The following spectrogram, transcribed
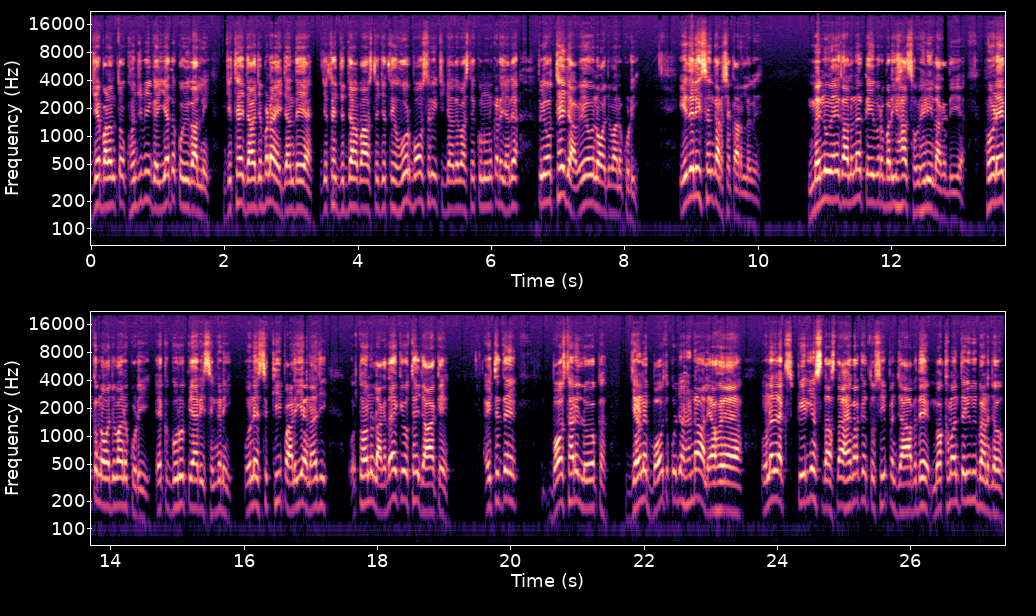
ਜੇ ਬਣਨ ਤੋਂ ਖੁੰਝ ਵੀ ਗਈ ਹੈ ਤਾਂ ਕੋਈ ਗੱਲ ਨਹੀਂ। ਜਿੱਥੇ ਜੱਜ ਬਣਾਏ ਜਾਂਦੇ ਆ, ਜਿੱਥੇ ਜੱਜਾਂ ਵਾਸਤੇ, ਜਿੱਥੇ ਹੋਰ ਬਹੁਤ ਸਾਰੀ ਚੀਜ਼ਾਂ ਦੇ ਵਾਸਤੇ ਕਾਨੂੰਨ ਘੜੇ ਜਾਂਦੇ ਆ, ਵੀ ਉੱਥੇ ਜਾਵੇ ਉਹ ਨੌਜਵਾਨ ਕੁੜੀ। ਇਹਦੇ ਲਈ ਸੰਘਰਸ਼ ਕਰ ਲਵੇ। ਮੈਨੂੰ ਇਹ ਗੱਲ ਨਾ ਕਈ ਵਾਰ ਬੜੀ ਹਾਸੋਹੀਣੀ ਲੱਗਦੀ ਹੈ ਹੁਣ ਇੱਕ ਨੌਜਵਾਨ ਕੁੜੀ, ਇੱਕ ਗੁਰੂ ਪਿਆਰੀ ਸਿੰਘਣੀ, ਉਹਨੇ ਸਿੱਖੀ ਪਾਲੀ ਹੈ ਨਾ ਜੀ। ਉਹ ਤੁਹਾਨੂੰ ਲੱਗਦਾ ਹੈ ਕਿ ਉੱਥੇ ਜਾ ਕੇ ਇੱਥੇ ਤੇ ਬਹੁਤ ਸਾਰੇ ਲੋਕ, ਜਿਨ੍ਹਾਂ ਨੇ ਬਹੁਤ ਕੁਝ ਹੰਢਾ ਲਿਆ ਹੋਇਆ ਆ। ਉਹਨਾਂ ਦਾ ਐਕਸਪੀਰੀਅੰਸ ਦੱਸਦਾ ਹੈਗਾ ਕਿ ਤੁਸੀਂ ਪੰਜਾਬ ਦੇ ਮੁੱਖ ਮੰਤਰੀ ਵੀ ਬਣ ਜਾਓ।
